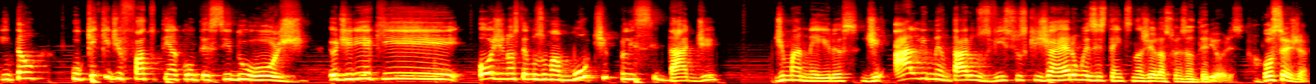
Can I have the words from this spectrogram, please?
Então, o que, que de fato tem acontecido hoje? Eu diria que hoje nós temos uma multiplicidade de maneiras de alimentar os vícios que já eram existentes nas gerações anteriores. Ou seja,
